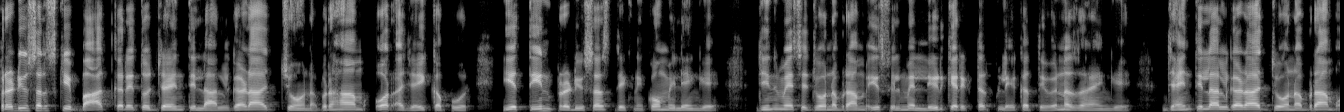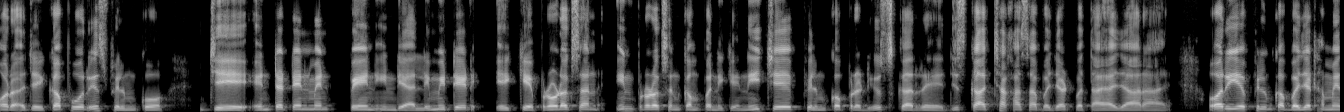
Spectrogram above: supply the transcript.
प्रोड्यूसर्स की बात करें तो जयंती लाल गड़ा जॉन अब्राहम और अजय कपूर, ये तीन प्रोड्यूसर्स देखने को मिलेंगे, जिनमें से जॉन अब्राहम इस फ़िल्म में लीड कैरेक्टर प्ले करते हुए नज़र आएँगे। जयंती लाल गड़ा जॉन अब्राहम और अजय कपूर इस फ़िल्म को J entertainment Pen India limited A K production इन प्रोडक्शन कंपनी के नीचे फ़िल्म को प्रोड्यूस कर रहे हैं, जिसका अच्छा खासा बजट बताया जा रहा है। और ये फ़िल्म का बजट हमें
